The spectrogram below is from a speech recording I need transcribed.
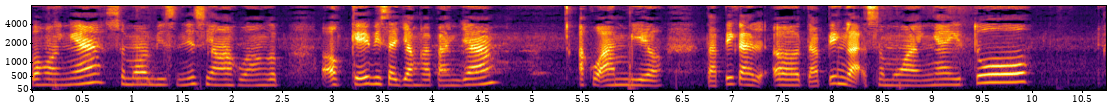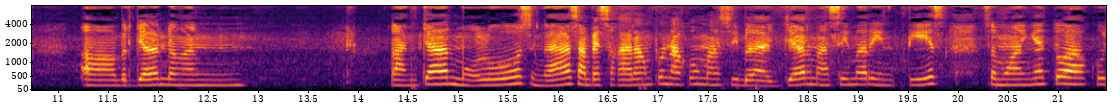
Pokoknya semua bisnis yang aku anggap oke okay, bisa jangka panjang aku ambil. Tapi uh, tapi nggak semuanya itu uh, berjalan dengan lancar mulus enggak. Sampai sekarang pun aku masih belajar masih merintis. Semuanya tuh aku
